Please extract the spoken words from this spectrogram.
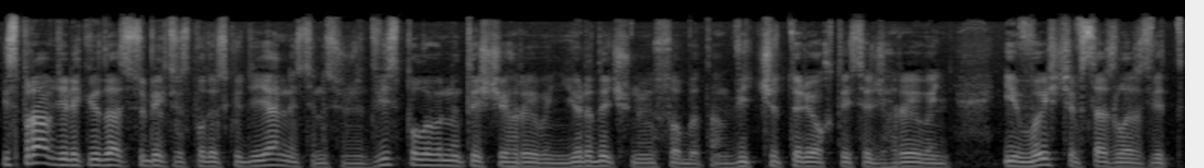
І справді ліквідація суб'єктів господарської діяльності на сьогодні 2,5 тисячі гривень, юридичної особи там від 4 тисяч гривень і вище, все залежить від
